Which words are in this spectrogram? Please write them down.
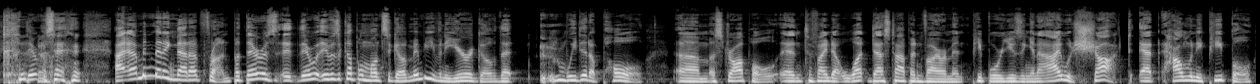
there was, I, am admitting that up front. But there was there it was a couple months ago, maybe even a year ago, that we did a poll, um, a straw poll, and to find out what desktop environment people were using, and I was shocked at how many people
